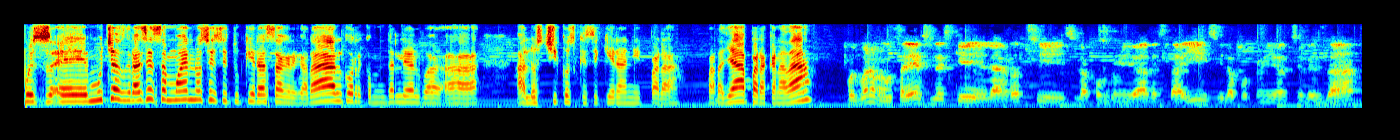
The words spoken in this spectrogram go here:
Pues eh, muchas gracias Samuel, no sé si tú quieras agregar algo, recomendarle algo a, los chicos que se quieran ir para, para allá, para Canadá. Pues bueno, me gustaría decirles que la verdad si, si la oportunidad está ahí, si la oportunidad se les da,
